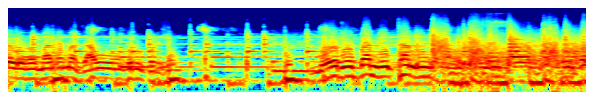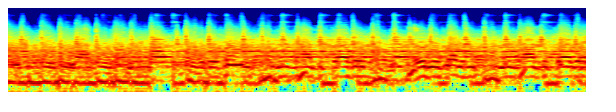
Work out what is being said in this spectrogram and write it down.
કડી મારે એમાં જવું અઘરું પડશે. વાત કરે થન વાત કરે.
